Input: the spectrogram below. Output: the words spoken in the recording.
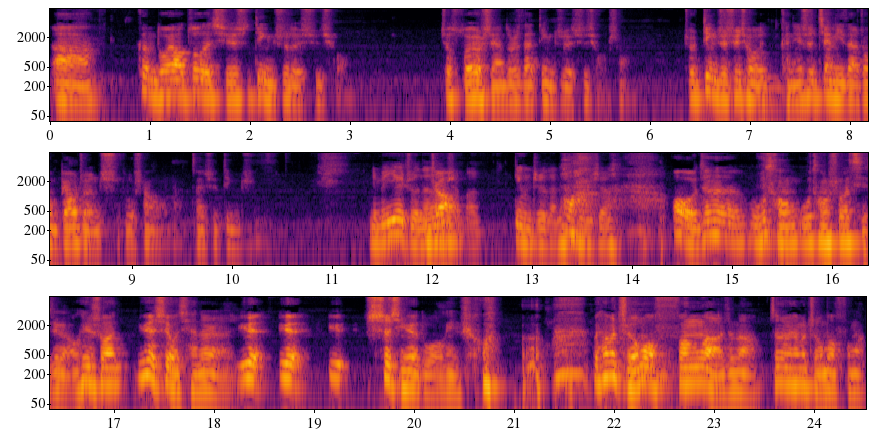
啊、更多要做的其实是定制的需求，就所有时间都是在定制需求上，就是定制需求肯定是建立在这种标准尺度上了嘛，再去定制。你们业主能有什么定制的呢？是吧？哦，真的无从无从说起这个。我跟你说，越是有钱的人，越越越事情越多。我跟你说，被他们折磨疯了，真的，真的被他们折磨疯了。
